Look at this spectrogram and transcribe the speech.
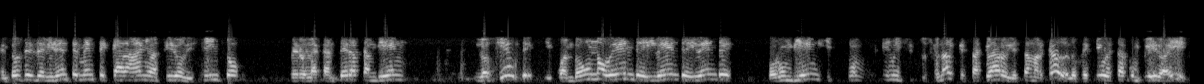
Entonces, evidentemente, cada año ha sido distinto, pero la cantera también lo siente. Y cuando uno vende y vende y vende por un bien y por un institucional que está claro y está marcado, el objetivo está cumplido ahí.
